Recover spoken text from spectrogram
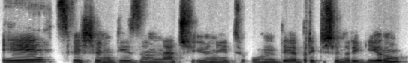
Ehe zwischen diesem Natch-Unit und der britischen Regierung.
